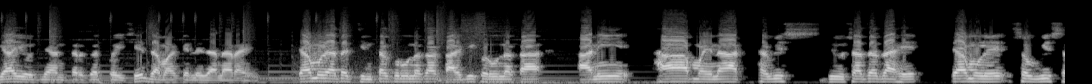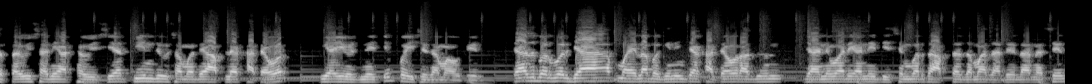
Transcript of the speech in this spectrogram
या योजनेअंतर्गत पैसे जमा केले जाणार आहे त्यामुळे आता चिंता करू नका काळजी करू नका. आणि हा महिना अठ्ठावीस दिवसाचाच आहे. त्यामुळे सव्वीस सत्तावीस आणि अठ्ठावीस या तीन दिवसामध्ये आपल्या खात्यावर या योजनेचे पैसे जमा होतील. त्याचबरोबर ज्या महिला भगिनींच्या खात्यावर अजून जानेवारी आणि डिसेंबरचा हप्ता जमा झालेला नसेल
